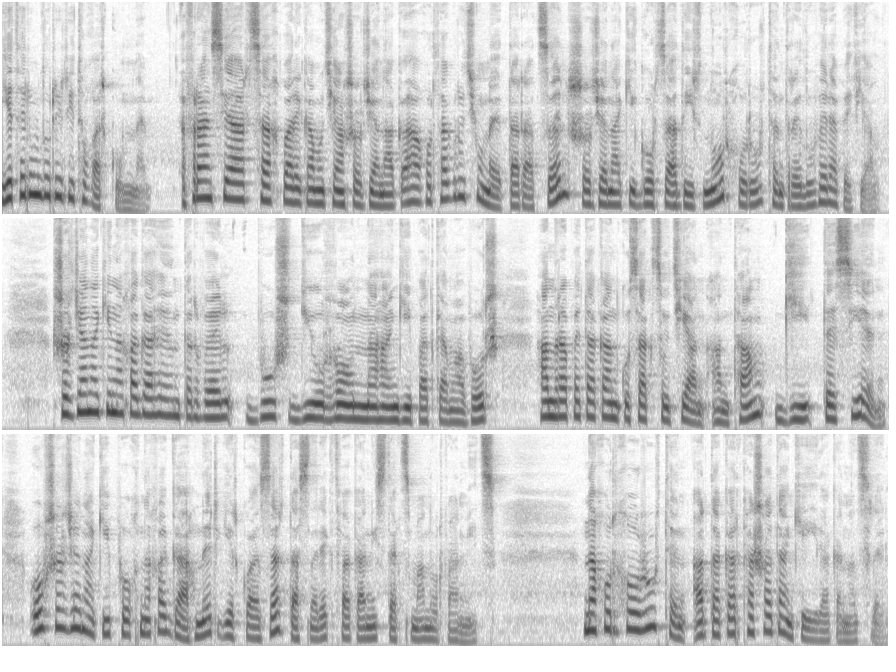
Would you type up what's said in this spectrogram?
Եթերում լուրերի թողարկումն է։ Ֆրանսիա-Արցախ բարեկամության շրջանակը հաղորդագրություն է տարածել շրջանակի գործադիր նոր խորհուրդ ընտրելու վերաբերյալ։ Շրջանակի նախագահ է ընտրվել Բուշ Դյուրոն նահանգի պատգամավոր հանրապետական կուսակցության անդամ Գի Տեսիեն, ով շրջանակի փոխնախագահն էր 2013 թվականի ստեղծման օրվանից։ Նախորդ խորհուրդն արտակարգաշատանք է իրականացրել։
